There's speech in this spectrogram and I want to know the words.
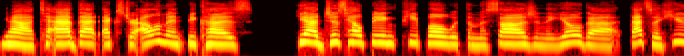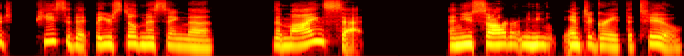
Yeah, to add that extra element because, yeah, just helping people with the massage and the yoga, that's a huge piece of it, but you're still missing the the mindset. And you saw that you need to integrate the two.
